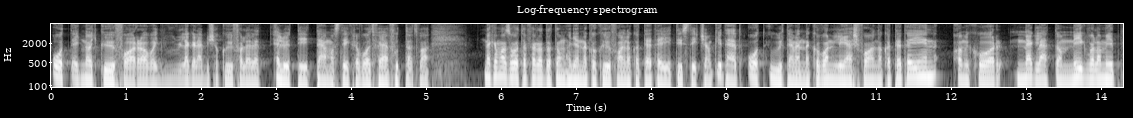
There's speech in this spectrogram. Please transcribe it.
ott egy nagy kőfalra, vagy legalábbis a kőfal előtti támasztékra volt felfuttatva. Nekem az volt a feladatom, hogy ennek a kőfalnak a tetejét tisztítsam ki, tehát ott ültem ennek a vaníliás falnak a tetején, amikor megláttam még valamit,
